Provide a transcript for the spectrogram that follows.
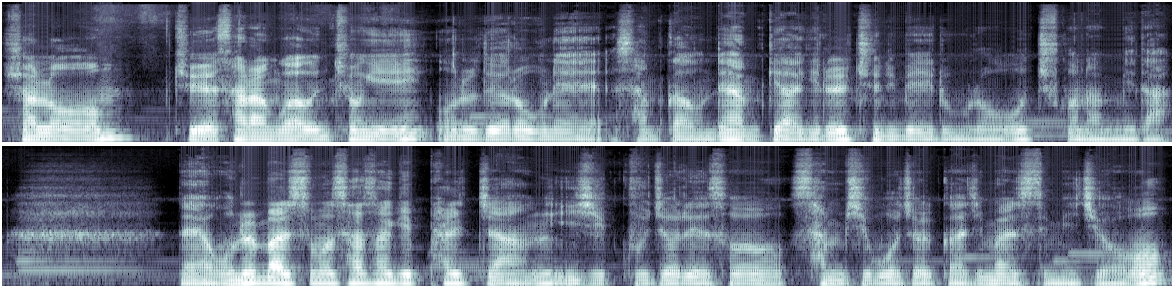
샬롬 주의 사랑과 은총이 오늘도 여러분의 삶 가운데 함께하기를 주님의 이름으로 축원합니다. 네, 오늘 말씀은 사사기 8장 29절에서 35절까지 말씀이죠.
